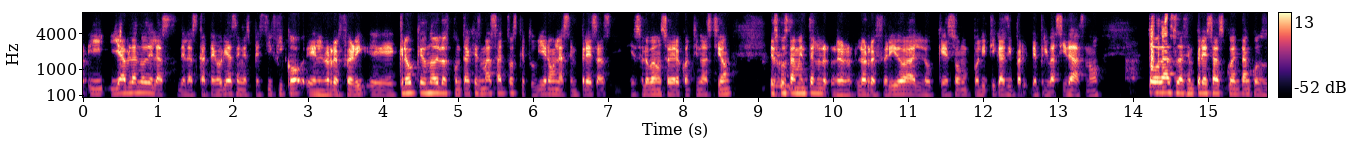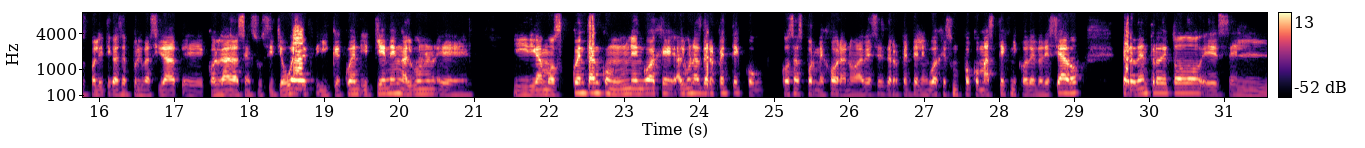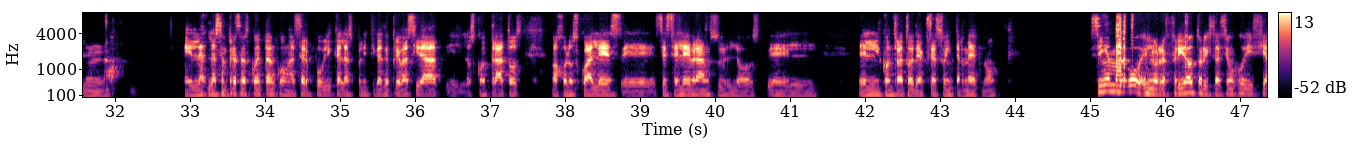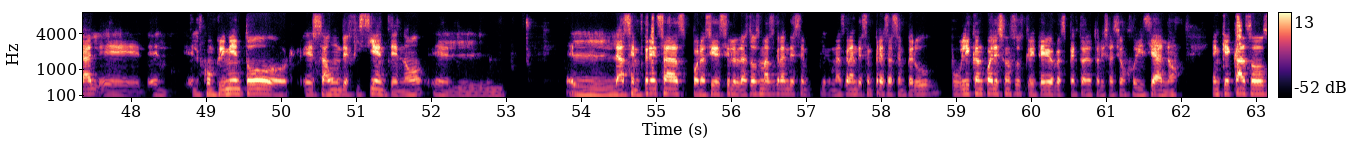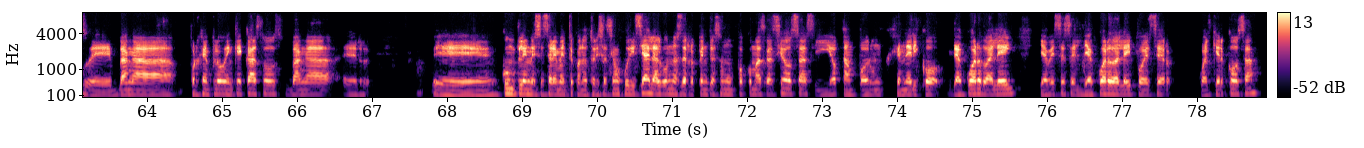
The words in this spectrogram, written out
y, hablando de las, de las categorías en específico, en lo eh, creo que uno de los puntajes más altos que tuvieron las empresas, y eso lo vamos a ver a continuación, es justamente lo, referido a lo que son políticas de, privacidad, ¿no? Todas las empresas cuentan con sus políticas de privacidad eh, colgadas en su sitio web y que y tienen algún, eh, y digamos, cuentan con un lenguaje, algunas de repente con cosas por mejora, ¿no? A veces de repente el lenguaje es un poco más técnico de lo deseado, pero dentro de todo es el, las empresas cuentan con hacer públicas las políticas de privacidad y los contratos bajo los cuales eh, se celebran los, el, el, contrato de acceso a Internet, ¿no? Sin embargo, en lo referido a autorización judicial, eh, el, el, cumplimiento es aún deficiente, ¿no? El, las empresas, por así decirlo, las dos más grandes, em, más grandes empresas en Perú publican cuáles son sus criterios respecto la autorización judicial, ¿no? En qué casos eh, van a, por ejemplo, en qué casos van a, er, eh, cumplen necesariamente con autorización judicial, algunas de repente son un poco más gaseosas y optan por un genérico de acuerdo a ley, y a veces el de acuerdo a ley puede ser cualquier cosa,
